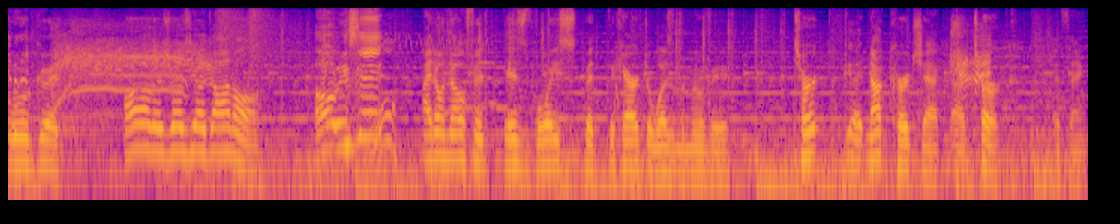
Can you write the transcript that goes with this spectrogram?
Oh, good. Oh, there's Rosie O'Donnell. Oh, is it? I don't know if it is voiced, but the character was in the movie. Terk, uh, not Kerchak, uh, Terk, I think.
